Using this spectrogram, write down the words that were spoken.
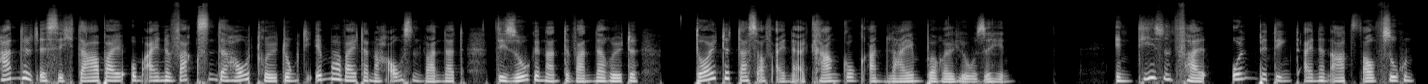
Handelt es sich dabei um eine wachsende Hautrötung, die immer weiter nach außen wandert, die sogenannte Wanderröte, deutet das auf eine Erkrankung an Leimborreliose hin. In diesem Fall unbedingt einen Arzt aufsuchen,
